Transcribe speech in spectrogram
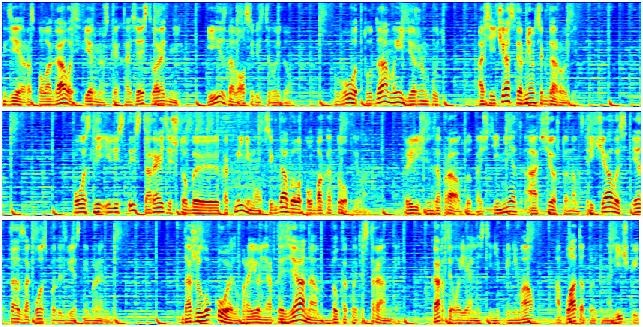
где располагалось фермерское хозяйство «Родник» и сдавался гостевой дом. Вот туда мы и держим путь. А сейчас вернемся к дороге. После и листы старайтесь, чтобы как минимум всегда было полбака топлива. Приличных заправок тут почти нет, а все, что нам встречалось, это закос под известные бренды. Даже Лукойл в районе Артезиана был какой-то странный. Карты лояльности не принимал, оплата только наличкой.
